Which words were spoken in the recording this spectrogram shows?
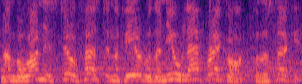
Number one is still first in the field with a new lap record for the circuit.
